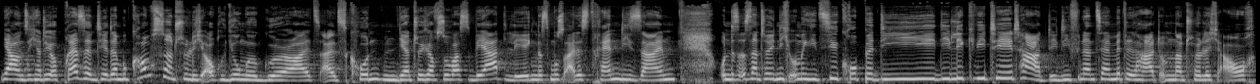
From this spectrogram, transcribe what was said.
ja, und sich natürlich auch präsentiert, dann bekommst du natürlich auch junge Girls als Kunden, die natürlich auf sowas Wert legen. Das muss alles trendy sein. Und das ist natürlich nicht unbedingt die Zielgruppe, die die Liquidität hat, die die finanziellen Mittel hat, um natürlich auch,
